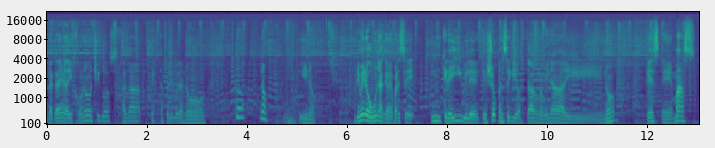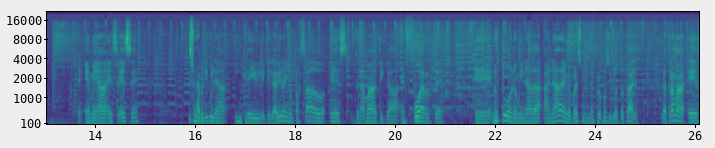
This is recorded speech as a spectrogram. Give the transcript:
La academia dijo, no chicos, acá estas películas no... No, no. Y no. Primero una que me parece increíble, que yo pensé que iba a estar nominada y no, que es eh, Más, eh, M-A-S-S. Es una película increíble que la vi el año pasado, es dramática, es fuerte, eh, no estuvo nominada a nada y me parece un despropósito total. La trama es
